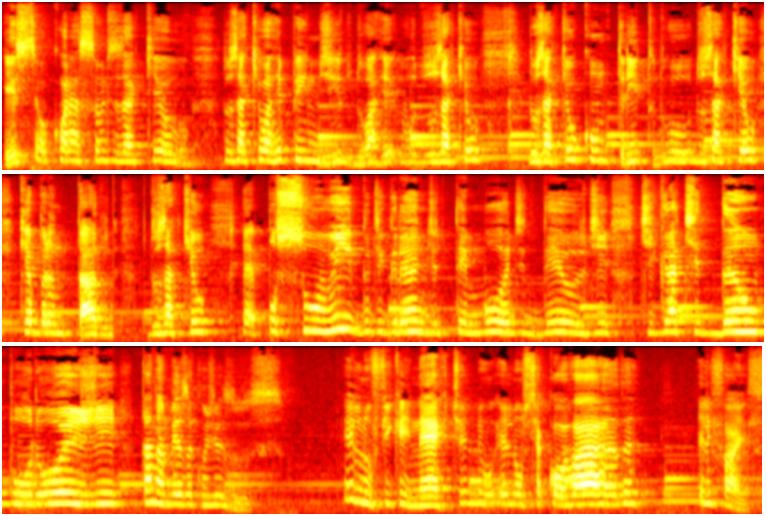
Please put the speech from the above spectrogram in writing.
Esse é o coração de Zaqueu, do Zaqueu arrependido, do, arre, do, Zaqueu, do Zaqueu contrito, do, do Zaqueu quebrantado, do Zaqueu é, possuído de grande temor de Deus, de, de gratidão por hoje, está na mesa com Jesus. Ele não fica inerte, ele não, ele não se acovarda, ele faz.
